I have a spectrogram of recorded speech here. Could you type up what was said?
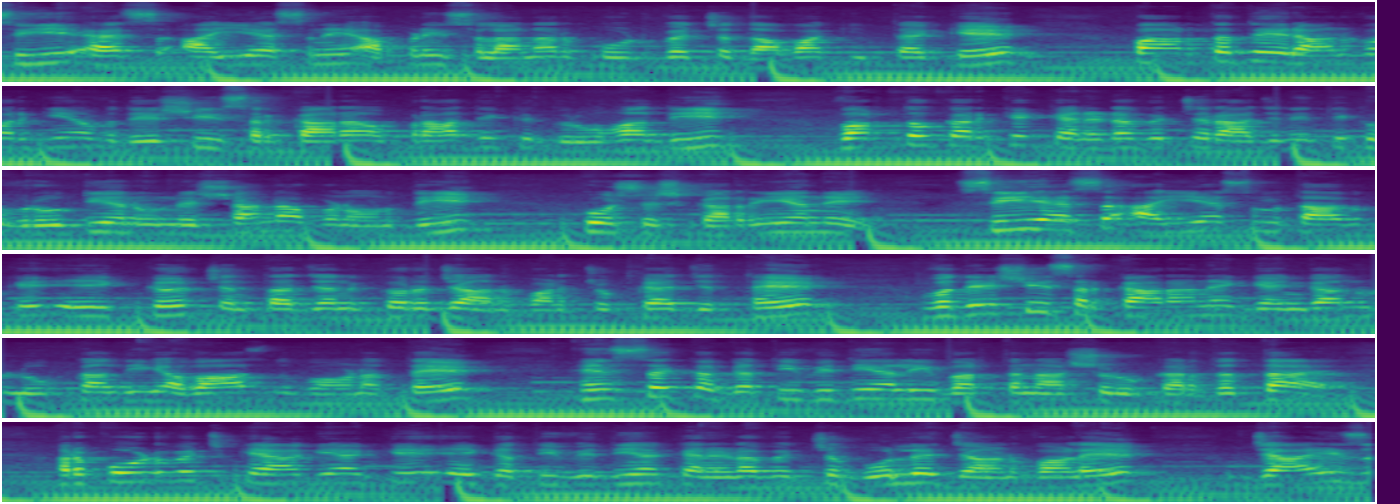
CSIS ਨੇ ਆਪਣੀ ਸਾਲਾਨਾ ਰਿਪੋਰਟ ਵਿੱਚ ਦਾਅਵਾ ਕੀਤਾ ਕਿ ਭਾਰਤ ਅਤੇ ਈਰਾਨ ਵਰਗੀਆਂ ਵਿਦੇਸ਼ੀ ਸਰਕਾਰਾਂ ਅਪਰਾਧਿਕ ਗਰੋਹਾਂ ਦੀ ਵਰਤੋਂ ਕਰਕੇ ਕੈਨੇਡਾ ਵਿੱਚ ਰਾਜਨੀਤਿਕ ਵਿਰੋਧੀਆਂ ਨੂੰ ਨਿਸ਼ਾਨਾ ਬਣਾਉਣ ਦੀ ਕੋਸ਼ਿਸ਼ ਕਰ ਰਹੀਆਂ ਨੇ। CSIS ਮੁਤਾਬਕ ਇਹ ਇੱਕ ਚਿੰਤਾਜਨਕ ਰੁਝਾਨ ਬਣ ਚੁੱਕਾ ਹੈ, ਜਿੱਥੇ ਵਿਦੇਸ਼ੀ ਸਰਕਾਰਾਂ ਨੇ ਗੈਂਗਾਂ ਨੂੰ ਲੋਕਾਂ ਦੀ ਆਵਾਜ਼ ਦਬਾਉਣ ਅਤੇ ਹਿੰਸਕ ਗਤੀਵਿਧੀਆਂ ਲਈ ਵਰਤਣਾ ਸ਼ੁਰੂ ਕਰ ਦਿੱਤਾ ਹੈ। ਰਿਪੋਰਟ ਵਿੱਚ ਕਿਹਾ ਗਿਆ ਕਿ ਇਹ ਗਤੀਵਿਧੀਆਂ ਕੈਨੇਡਾ ਵਿੱਚ ਬੋਲੇ ਜਾਣ ਵਾਲੇ ਜਾਇਜ਼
